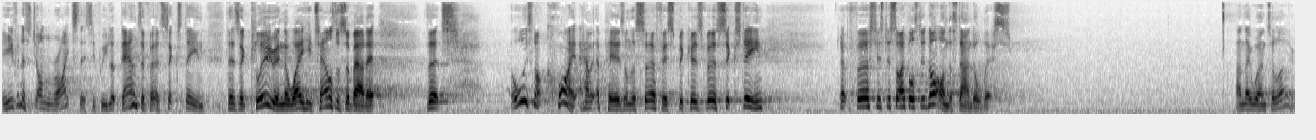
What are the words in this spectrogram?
even as John writes this, if we look down to verse 16, there's a clue in the way he tells us about it that all is not quite how it appears on the surface because verse 16, at first his disciples did not understand all this. And they weren't alone.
